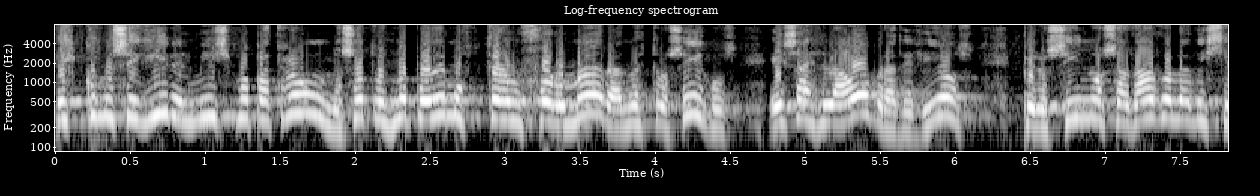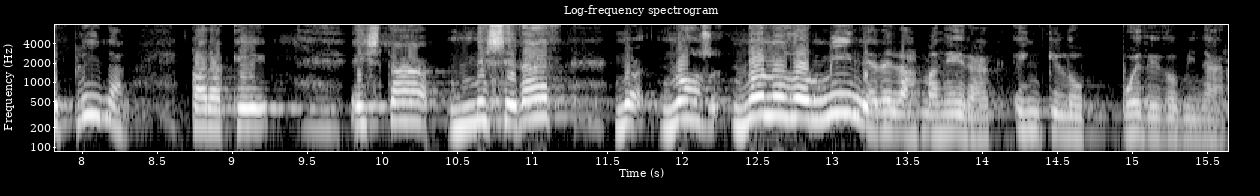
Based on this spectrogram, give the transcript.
Es como seguir el mismo patrón. Nosotros no podemos transformar a nuestros hijos. Esa es la obra de Dios. Pero sí nos ha dado la disciplina para que esta necedad no, no, no domine de la manera en que lo puede dominar.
